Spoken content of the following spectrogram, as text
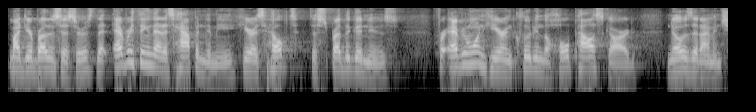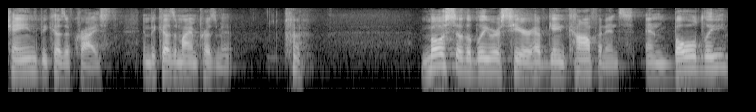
my dear brothers and sisters, that everything that has happened to me here has helped to spread the good news. For everyone here, including the whole palace guard, knows that I'm in chains because of Christ and because of my imprisonment. Most of the believers here have gained confidence and boldly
